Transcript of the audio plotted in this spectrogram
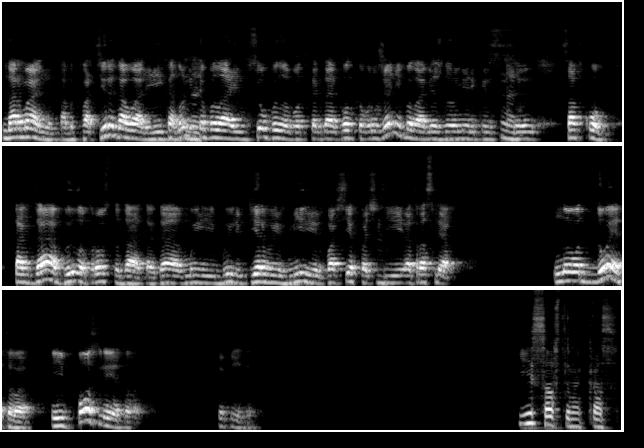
нормальным, там и квартиры давали, и экономика mm. была, и все было, вот когда гонка вооружений была между Америкой и mm. Совком, тогда было просто, да, тогда мы были первые в мире во всех почти mm. отраслях. Но до этого и после этого все пиздец. И, собственно, как раз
